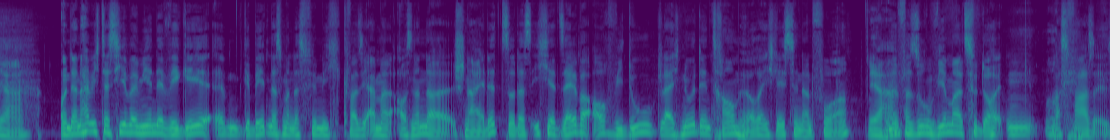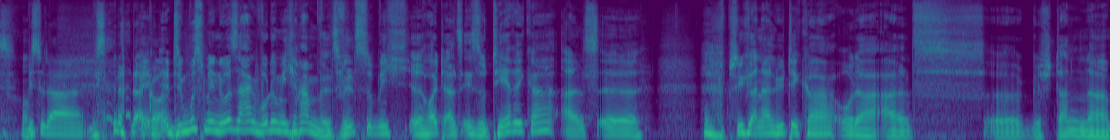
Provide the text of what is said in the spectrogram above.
Ja. Und dann habe ich das hier bei mir in der WG ähm, gebeten, dass man das für mich quasi einmal auseinanderschneidet, so dass ich jetzt selber auch wie du gleich nur den Traum höre. Ich lese den dann vor. Ja. Und dann versuchen wir mal zu deuten, was Phase ist. Bist du da, bist du da Äh, d'accord? Du musst mir nur sagen, wo du mich haben willst. Willst du mich äh, heute als Esoteriker, als äh, Psychoanalytiker oder als äh, gestandener,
